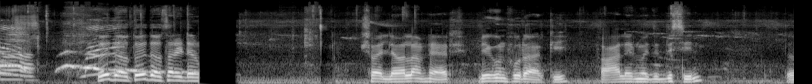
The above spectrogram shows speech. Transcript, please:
হ্যাঁ। তুই দাও তুই দাও চারিটার শৈলওয়ালা আপনার বেগুন ফুরা আর কি পাহালের মধ্যে দিছিন তো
